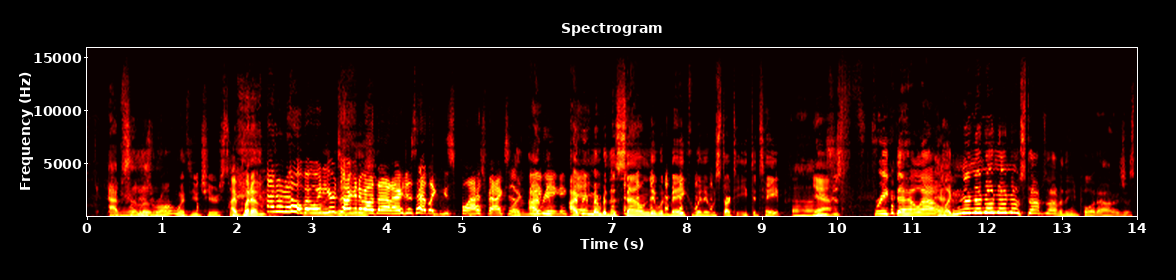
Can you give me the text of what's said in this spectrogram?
Absolutely. What is wrong with you, Cheers? I put a I don't know, but Oh when you're talking about that, I just had like these flashbacks of like me I, re- being a I kid. remember the sound it would make when it would start to eat the tape. Uh-huh. Yeah. You just freak the hell out. Yeah. Like no, no, no, no, no, stop, stop, and then you pull it out and it's just,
